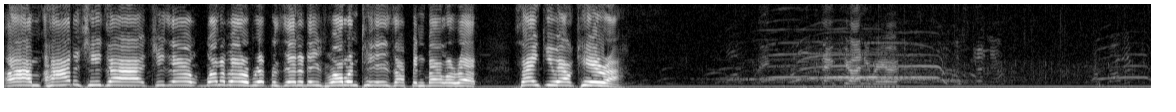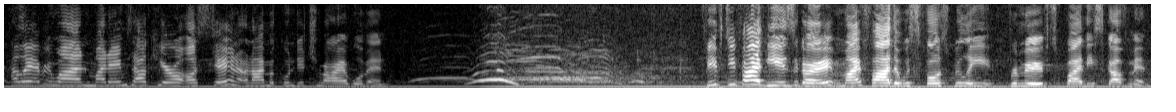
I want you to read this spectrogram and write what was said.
Um, Hardy, she's, uh, she's uh, one of our representatives, volunteers up in Ballarat. Thank you, Alkira. Thank you, Annie Rio. Hello, everyone. My name's Alkira Austin, and I'm a Gunditj woman. 55 years ago, my father was forcibly removed by this government.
